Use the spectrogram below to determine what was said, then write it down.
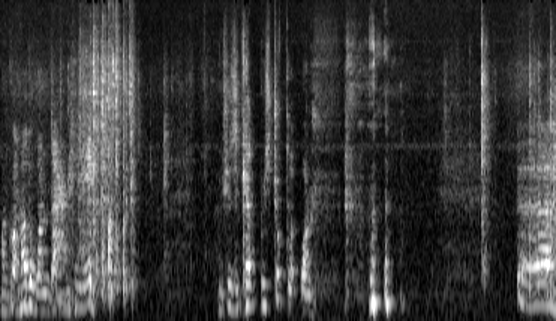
I've got another one down here, which is a Cadbury's chocolate one. uh,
